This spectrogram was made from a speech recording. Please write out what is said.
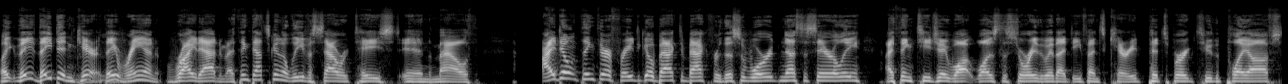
Like they, they didn't care. They mm-hmm. ran right at him. I think that's going to leave a sour taste in the mouth. I don't think they're afraid to go back to back for this award necessarily. I think TJ Watt was the story, the way that defense carried Pittsburgh to the playoffs.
